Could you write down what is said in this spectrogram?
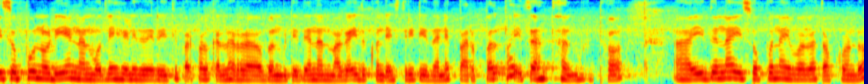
ಈ ಸೊಪ್ಪು ನೋಡಿ ನಾನು ಮೊದಲೇ ಹೇಳಿದ ರೀತಿ ಪರ್ಪಲ್ ಕಲರ್ ಬಂದುಬಿಟ್ಟಿದೆ. ನನ್ನ ಮಗ ಇದಕ್ಕೊಂದು ಹೆಸರಿಟ್ಟಿದ್ದಾನೆ ಪರ್ಪಲ್ ಪಾಯಸ ಅಂತ ಅಂದ್ಬಿಟ್ಟು. ಇದನ್ನು ಈ ಸೊಪ್ಪನ್ನ ಇವಾಗ ತಗೊಂಡು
